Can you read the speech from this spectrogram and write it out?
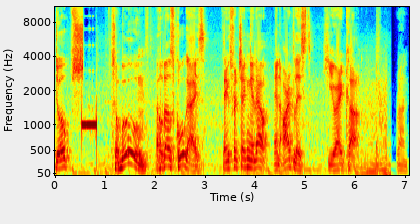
dope so boom. I hope that was cool guys. Thanks for checking it out. And Artlist here I come Run.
